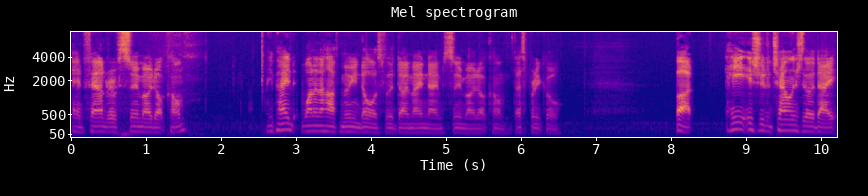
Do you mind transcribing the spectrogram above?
and founder of sumo.com. He paid $1.5 million for the domain name sumo.com. That's pretty cool. But he issued a challenge the other day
